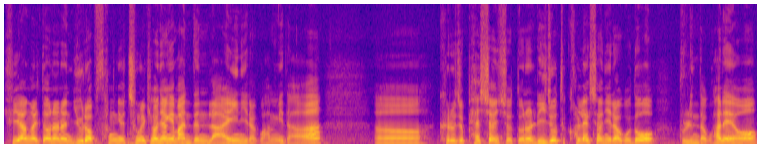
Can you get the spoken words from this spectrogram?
휴양을 떠나는 유럽 상류층을 겨냥해 만든 라인이라고 합니다. 어, 크루즈 패션쇼 또는 리조트 컬렉션이라고도 불린다고 하네요.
